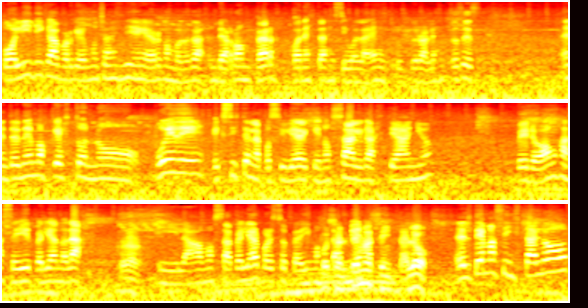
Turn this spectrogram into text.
política, porque muchas veces tiene que ver con voluntad de romper con estas desigualdades estructurales. Entonces, entendemos que esto no puede, existe la posibilidad de que no salga este año, pero vamos a seguir peleándola. Y la vamos a pelear, por eso pedimos pues también. el tema se instaló. El tema se instaló.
